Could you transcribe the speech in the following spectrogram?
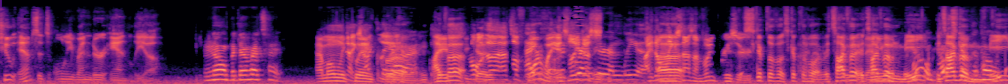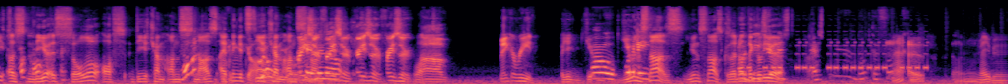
two imps, it's only Render and Leah. No, but they're right side. I'm only Yeah, clearing exactly. Crow, in I've, case uh, you Oh, that's a four way. It's literally just. Render and Leah. I don't think Uh, Snaz. I'm voting Frazer. Skip the vote. Skip the vote. It's either it's either me. No, it's either skip the vote. me as Fuck Leah off. as solo or s- DHM and Snaz. I think it's God. DHM and Frazer, Frazer, Frazer, Frazer, Frazer. Uh, make a read. You, you, Oh, you and. Snaz. You and Snaz, because I Oh, don't think these Leah. What the fuck? Nah, uh, maybe.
